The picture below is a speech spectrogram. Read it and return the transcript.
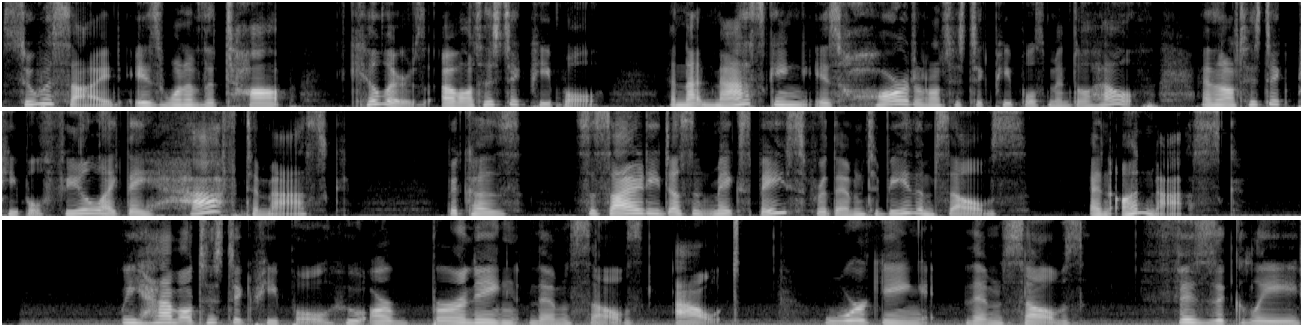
suicide is one of the top killers of autistic people and that masking is hard on autistic people's mental health. And autistic people feel like they have to mask because society doesn't make space for them to be themselves and unmask. We have autistic people who are burning themselves out, working themselves physically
